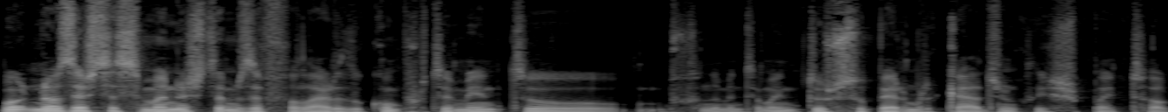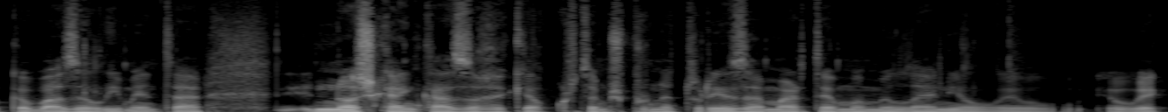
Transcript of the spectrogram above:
Bom, nós esta semana estamos a falar do comportamento, fundamentalmente, dos supermercados no que diz respeito ao cabaz alimentar. Nós cá em casa, Raquel, cortamos por natureza. A Marta é uma millennial, eu, eu é que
